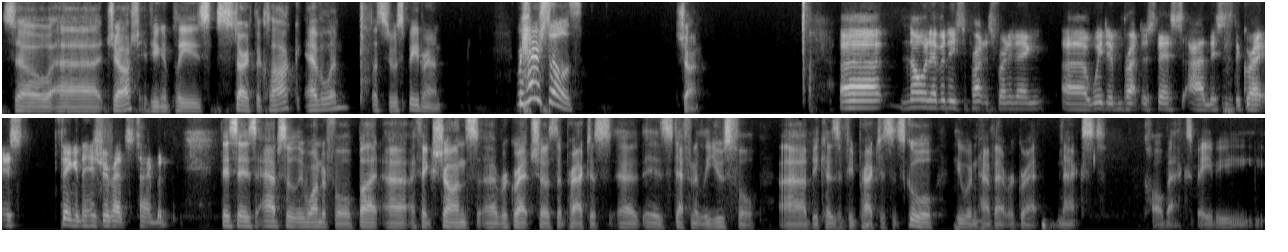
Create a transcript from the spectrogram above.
So, uh, Josh, if you can please start the clock. Evelyn, let's do a speed round. Rehearsals. Sean. Uh, no one ever needs to practice for anything. Uh, we didn't practice this, and this is the greatest thing in the history of entertainment. This is absolutely wonderful, but uh, I think Sean's uh, regret shows that practice uh, is definitely useful uh, because if he'd practiced at school, he wouldn't have that regret. Next, callbacks, baby.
